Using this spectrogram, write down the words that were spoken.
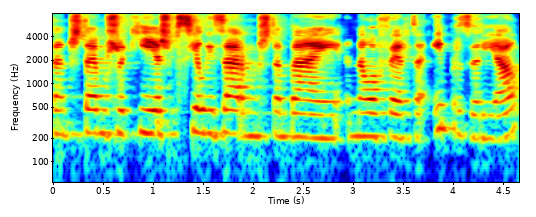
Portanto, estamos aqui a especializar-nos também na oferta empresarial,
